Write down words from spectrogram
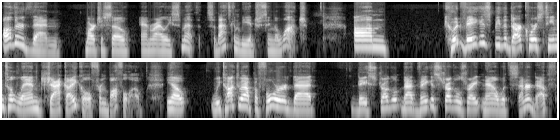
other than Marchessault and Riley Smith. So that's going to be interesting to watch. Um, could Vegas be the dark horse team to land Jack Eichel from Buffalo? You know, we talked about before that they struggle that Vegas struggles right now with center depth.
